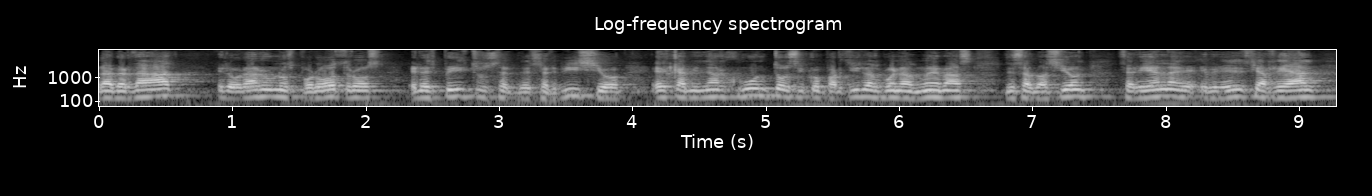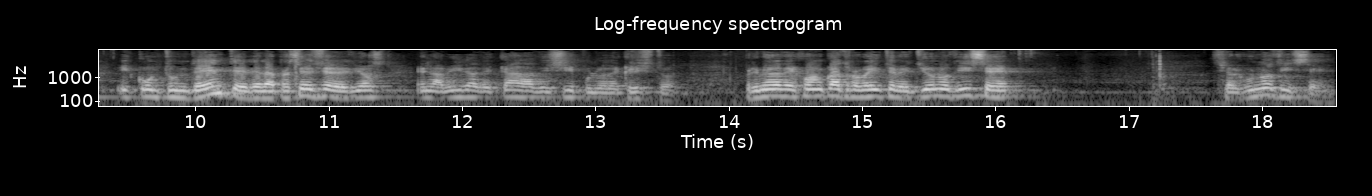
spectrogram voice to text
la verdad, el orar unos por otros, el espíritu de servicio, el caminar juntos y compartir las buenas nuevas de salvación serían la evidencia real y contundente de la presencia de Dios en la vida de cada discípulo de Cristo. Primera de Juan 4, 20, 21 dice, si alguno dice,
